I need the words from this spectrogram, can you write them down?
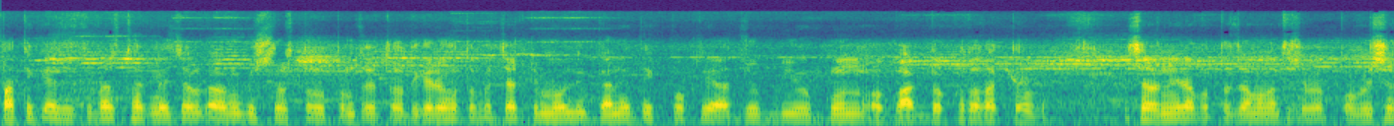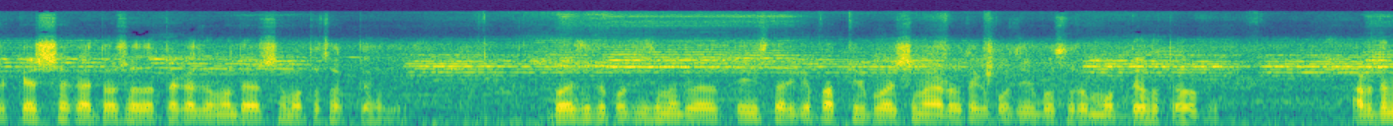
প্রার্থীকে পাস থাকলে চলবে এবং বিশ্বস্ত উত্তম চরিত্র অধিকারী হতে হবে। চারটি মৌলিক গাণিতিক প্রক্রিয়া, যোগ বিয়োগ গুণ ও বাক দক্ষতা থাকতে হবে। এছাড়া নিরাপত্তা জামানত হিসেবে প্রবেশের ক্যাশ শাখায় দশ হাজার টাকা জমা দেওয়ার সামর্থ্য থাকতে হবে। বয়স হতে পঁচিশ মে দু হাজার তেইশ তারিখে প্রার্থীর বয়স সীমা আঠারো থেকে পঁচিশ বছরের মধ্যে হতে হবে। আবেদন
